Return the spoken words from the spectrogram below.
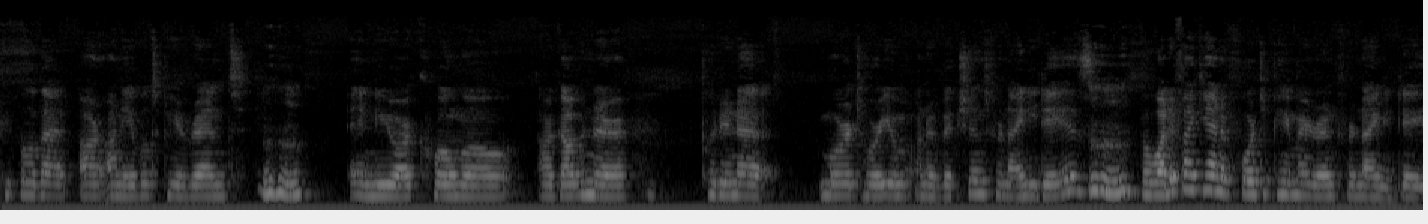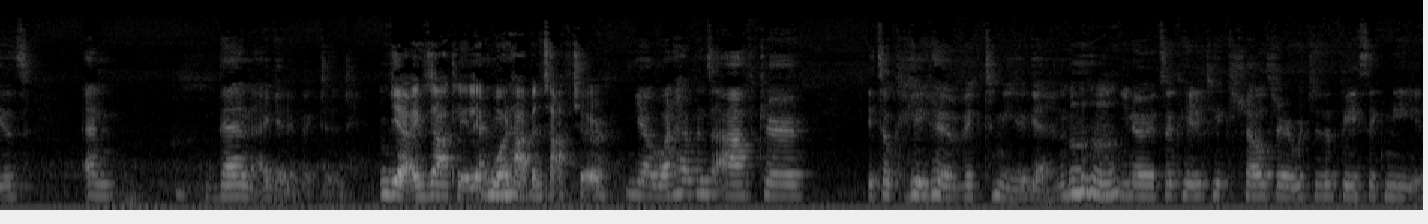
people that are unable to pay rent Mm-hmm. in New York, Cuomo, our governor, put in a moratorium on evictions for 90 days? Mm-hmm. But what if I can't afford to pay my rent for 90 days and then I get evicted? Yeah, exactly. Like I what mean- happens after? Yeah, what happens after it's okay to evict me again? Mm-hmm. You know, it's okay to take shelter, which is a basic need.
